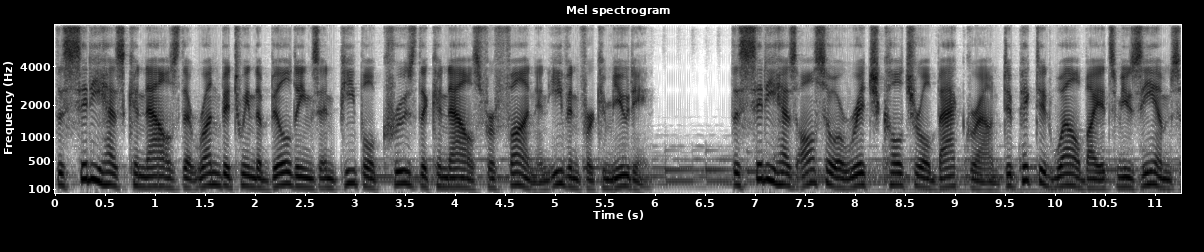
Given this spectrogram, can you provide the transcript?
The city has canals that run between the buildings and people cruise the canals for fun and even for commuting. The city has also a rich cultural background depicted well by its museums,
